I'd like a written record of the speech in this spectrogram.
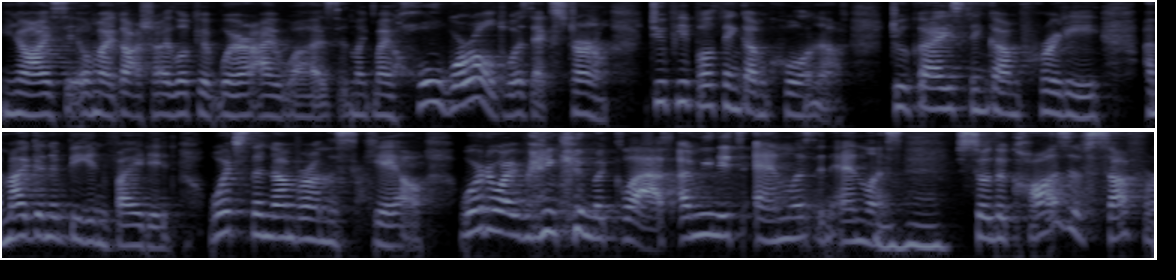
You know, I say, oh my gosh, I look at where I was and like my whole world was external. Do people think I'm cool enough? Do guys think I'm pretty? Am I going to be invited? What's the number on the scale? Where do I rank in the class? I mean, it's endless and endless. Mm-hmm. So the cause of suffering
